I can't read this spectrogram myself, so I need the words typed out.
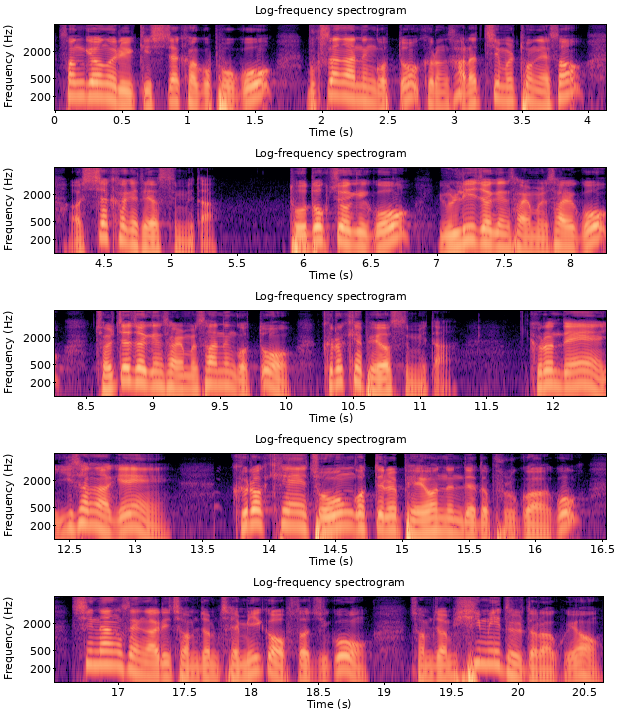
성경을 읽기 시작하고 보고 묵상하는 것도 그런 가르침을 통해서 어, 시작하게 되었습니다. 도덕적이고 윤리적인 삶을 살고 절제적인 삶을 사는 것도 그렇게 배웠습니다. 그런데 이상하게 그렇게 좋은 것들을 배웠는데도 불구하고 신앙생활이 점점 재미가 없어지고 점점 힘이 들더라고요.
